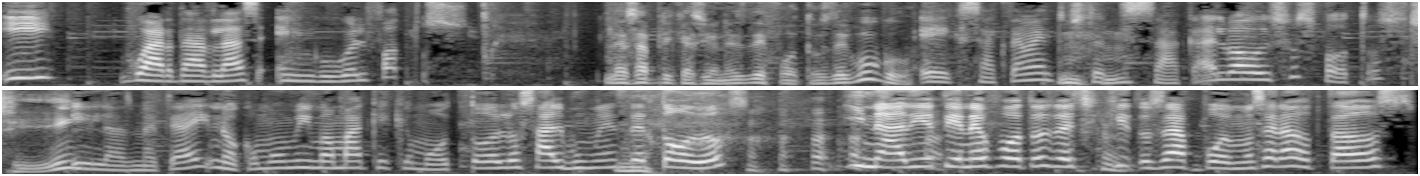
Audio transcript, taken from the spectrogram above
y guardarlas en Google Fotos. Las aplicaciones de fotos de Google. Exactamente, usted saca del baúl sus fotos Sí. y las mete ahí, no como mi mamá que quemó todos los álbumes de todos y nadie tiene fotos de chiquitos, o sea, podemos ser adoptados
